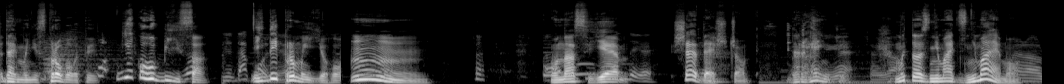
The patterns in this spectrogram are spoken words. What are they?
Дай мені спробувати. Якого біса? Йди промий його. Мм. У нас є ще дещо. Дорогенькі, ми то знімать знімаємо.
